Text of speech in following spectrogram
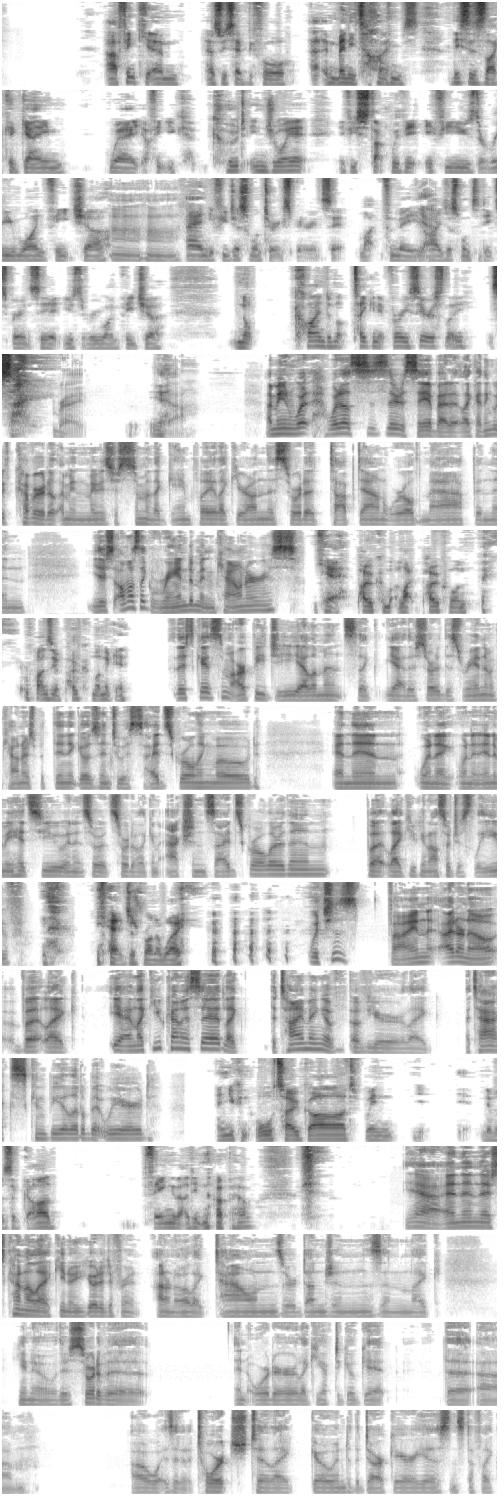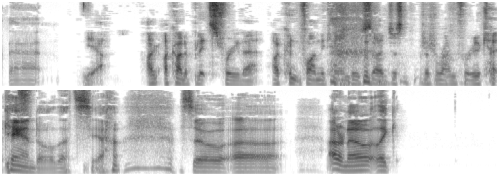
I think, um, as we said before, uh, many times, this is like a game where I think you c- could enjoy it if you stuck with it, if you used a rewind feature, Mm-hmm. and if you just want to experience it. Like for me, Yeah. I just wanted to experience it, use the rewind feature, not kind of not taking it very seriously. So Right. Yeah, I mean, what what else is there to say about it? Like, I think we've covered. I mean, maybe it's just some of the gameplay. Like, you're on this sort of top-down world map, and then there's almost like random encounters. yeah, Pokemon like Pokemon. it reminds me of Pokemon again. there's some RPG elements. Like, yeah, there's sort of this random encounters, but then it goes into a side-scrolling mode. And then when a when an enemy hits you, and it's sort it's sort of like an action side scroller, then, but like you can also just leave, Yeah, just run away. which is fine. I don't know, but like, yeah, and like you kind of said, like the timing of of your like attacks can be a little bit weird. and you can auto guard when y- y- there was a guard thing that I didn't know about. Yeah, and then there's kind of like you know you go to different I don't know like towns or dungeons and like you know there's sort of a an order like you have to go get the um oh what is it a torch to like go into the dark areas and stuff like that. Yeah, I, I kind of blitzed through that. I couldn't find the candle, so I just just ran through the A cave. candle, that's yeah. So uh I don't know like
